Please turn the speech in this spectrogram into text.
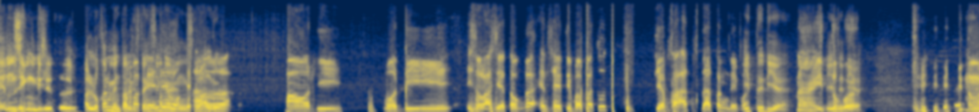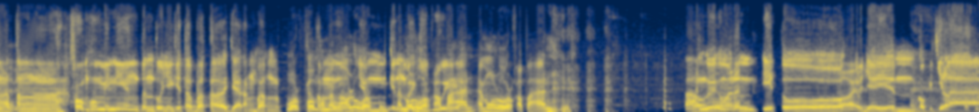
distancing di situ. Ah, Lu kan mental Bapak distancing emang selalu. eh, mau di mau di isolasi atau enggak anxiety Bapak tuh tiap saat datang deh Pak. itu dia. Nah itu, Itu pak dia. di tengah-tengah from home ini yang tentunya kita bakal jarang banget Work from home ketemu emang lu yang work, mungkin emang lu bagi work gue. apaan? Emang lu work apaan? Tahu gue kemarin itu iya. kerjain kopi kila, Kopi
